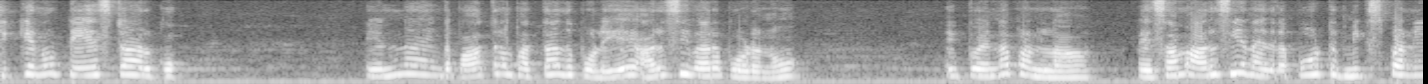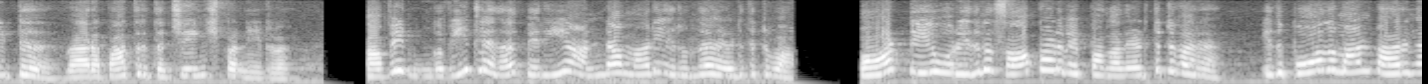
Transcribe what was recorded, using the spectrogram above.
சிக்கனும் டேஸ்டா இருக்கும். என்ன இந்த பாத்திரம் பத்தாது போலயே அரிசி வேற போடணும். இப்போ என்ன பண்ணலாம்? பேசாம அரிசியை நான் இதுல போட்டு மிக்ஸ் பண்ணிட்டு வேற பாத்திரத்தை சேஞ்ச் பண்ணிடுறேன். கவின் உங்க வீட்டுல ஏதாவது பெரிய அண்டா மாதிரி இருந்தா எடுத்துட்டு வா. பாட்டி ஒரு இதுல சாப்பாடு வைப்பாங்க அதை எடுத்துட்டு வரேன் இது போதுமான்னு பாருங்க.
